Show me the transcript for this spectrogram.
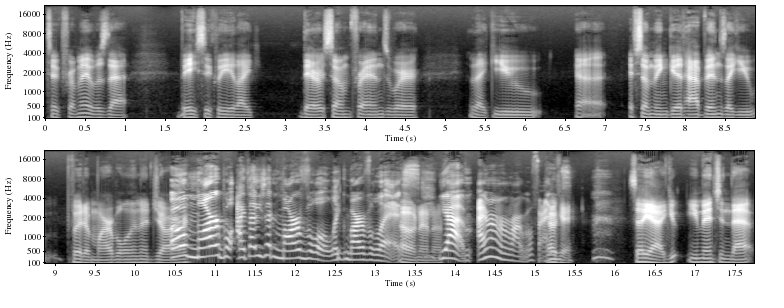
took from it was that basically like there are some friends where like you uh, if something good happens like you put a marble in a jar. Oh, marble I thought you said Marvel, like marvelous. Oh, no, no. Yeah, I remember marble friends. okay. So yeah, you you mentioned that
